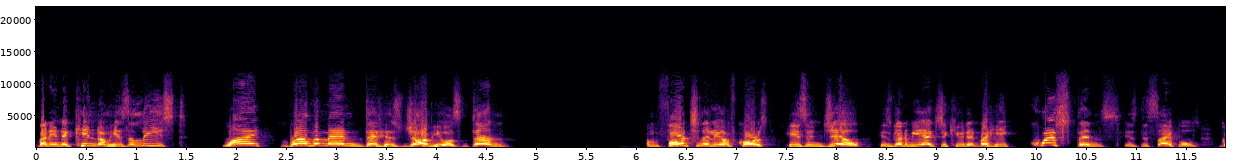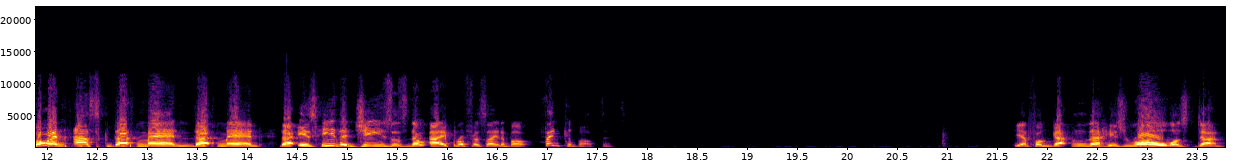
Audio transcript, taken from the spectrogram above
But in the kingdom, he's the least. Why? Brother man did his job. He was done. Unfortunately, of course, he's in jail. He's going to be executed, but he questions his disciples. Go and ask that man, that man, that is he the Jesus that I prophesied about? Think about it. He had forgotten that his role was done.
